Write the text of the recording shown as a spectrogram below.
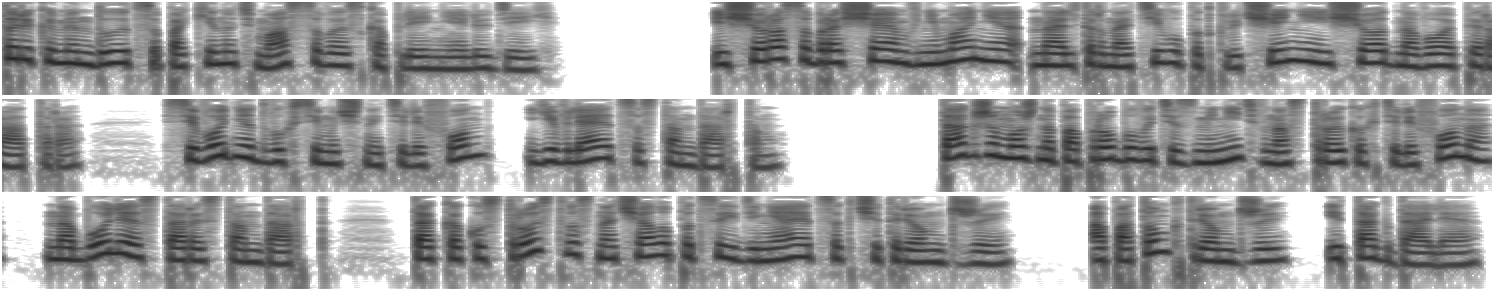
то рекомендуется покинуть массовое скопление людей. Еще раз обращаем внимание на альтернативу подключения еще одного оператора. Сегодня двухсимочный телефон является стандартом. Также можно попробовать изменить в настройках телефона на более старый стандарт, так как устройство сначала подсоединяется к 4G, а потом к 3G и так далее.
